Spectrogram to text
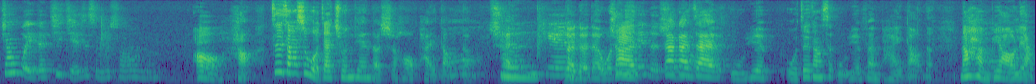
交尾的季节是什么时候呢？哦，好，这张是我在春天的时候拍到的。哦、春天，对对对，我大概大概在五月，我这张是五月份拍到的，那很漂亮。哦、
